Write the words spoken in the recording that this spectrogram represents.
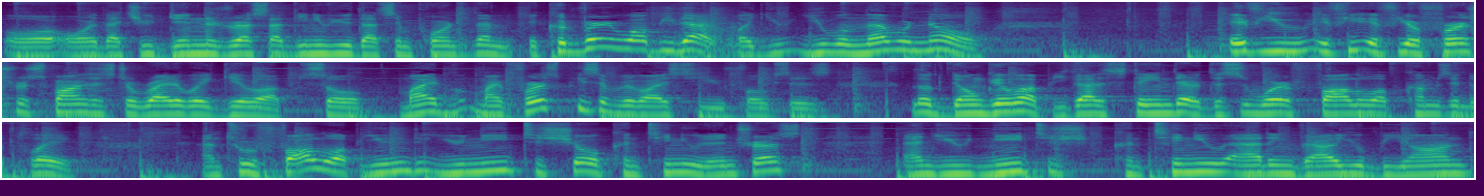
Or, or that you didn't address at the interview that's important to them. It could very well be that, but you, you will never know if you if you if your first response is to right away give up. So my my first piece of advice to you folks is look don't give up. You got to stay in there. This is where follow-up comes into play. And through follow-up you need to, you need to show continued interest and you need to sh- continue adding value beyond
